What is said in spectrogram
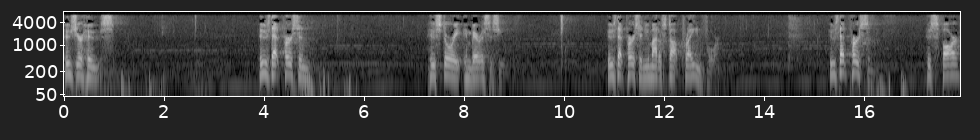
Who's your who's? Who's that person whose story embarrasses you? Who's that person you might have stopped praying for? Who's that person who's far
